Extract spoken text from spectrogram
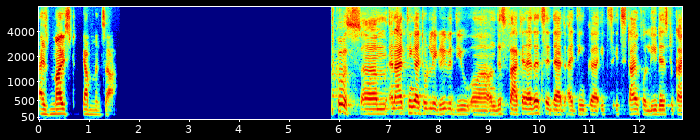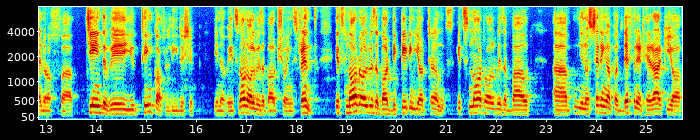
as most governments are. Course, um, and I think I totally agree with you uh, on this fact. And as I said, that I think uh, it's it's time for leaders to kind of uh, change the way you think of leadership. In a way, it's not always about showing strength. It's not always about dictating your terms. It's not always about uh, you know setting up a definite hierarchy of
